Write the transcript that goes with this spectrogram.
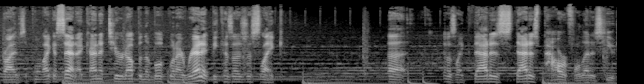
drives the point. Like I said, I kind of teared up in the book when I read it because I was just like, uh, I was like, that is that is powerful. That is huge.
